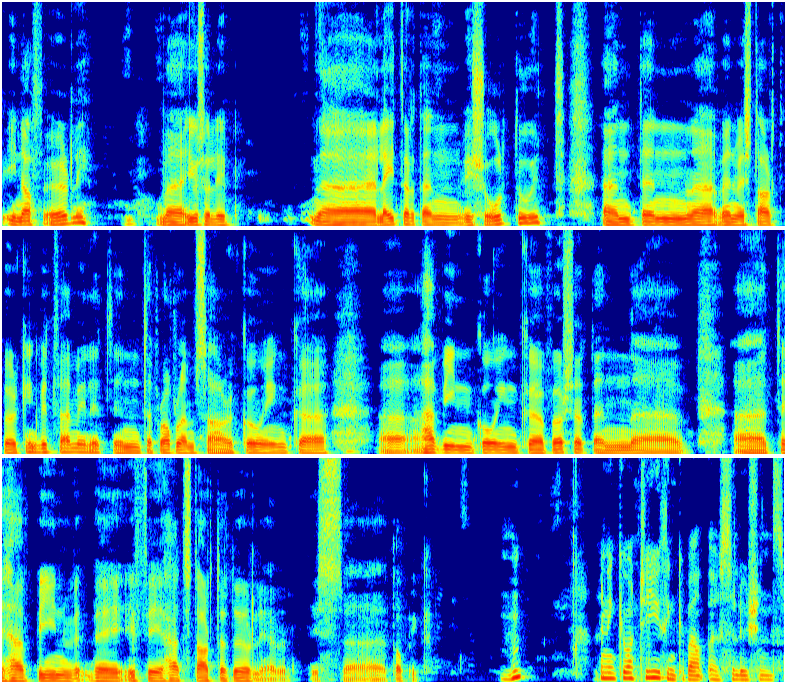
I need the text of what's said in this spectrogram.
enough early. Usually uh, later than we should do it. And then uh, when we start working with family, then the problems are going, uh, uh have been going uh, worse than they have been if we had started earlier this topic. Mm-hmm. Annika, what do you think about those solutions?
